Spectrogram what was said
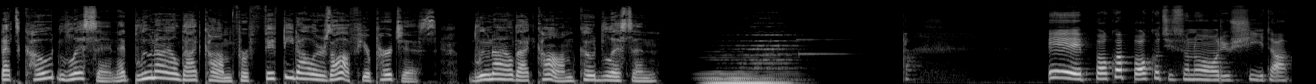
That's code LISTEN at Bluenile.com for $50 off your purchase. Bluenile.com code LISTEN. E poco a poco ci sono riuscita.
